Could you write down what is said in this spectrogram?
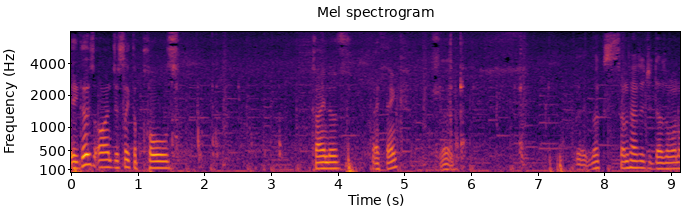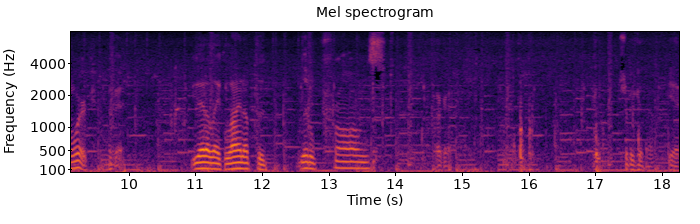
It goes on just like the poles, kind of, I think. Should. But it looks, sometimes it just doesn't want to work. Okay. You gotta like line up the little prongs. Okay. Should be good now. Yeah.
